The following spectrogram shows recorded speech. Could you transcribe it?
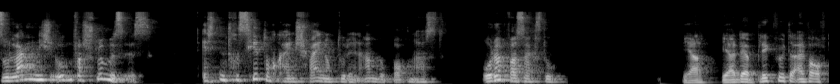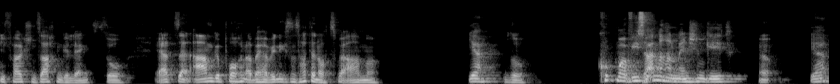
solange nicht irgendwas Schlimmes ist, es interessiert doch kein Schwein, ob du den Arm gebrochen hast. Oder? Was sagst du? Ja, ja, der Blick wird einfach auf die falschen Sachen gelenkt. So, er hat seinen Arm gebrochen, aber ja, wenigstens hat er noch zwei Arme. Ja. So. Guck mal, wie es anderen Menschen geht. Ja. Ja,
